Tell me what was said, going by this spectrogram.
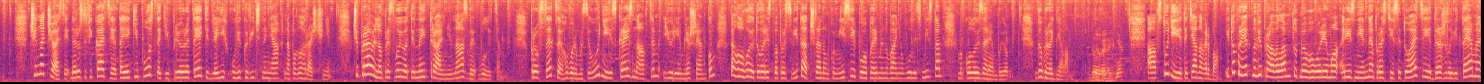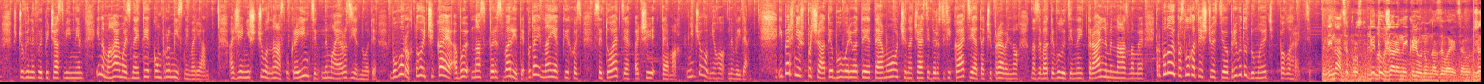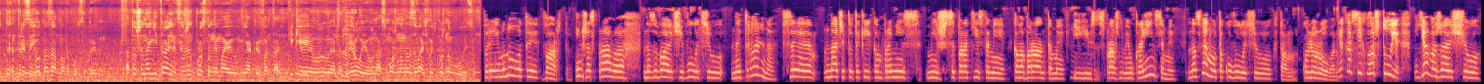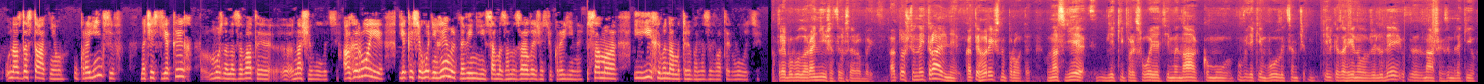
Чи на часі дерусифікація та які постаті в пріоритеті для їх увіковічнення на Павлоградщині? Чи правильно присвоювати нейтральні назви вулицям? Про все це говоримо сьогодні із краєзнавцем Юрієм Ляшенком та головою товариства просвіта, членом комісії по перейменуванню вулиць міста Миколою Зарембою. Доброго дня вам. Доброго дня. А в студії Тетяна Верба. І то проєкт нові правила. Тут ми обговорюємо різні непрості ситуації, дражливі теми, що виникли під час війни, і намагаємось знайти компромісний варіант. Адже ніщо нас, українців, не має роз'єднувати, бо ворог того й чекає, аби нас пересварити, бодай на якихось ситуаціях а чи темах. Нічого в нього не вийде. І перш ніж почати обговорювати тему, чи на часі дерусифікація та чи правильно називати вулиці нейтральними назвами, пропоную послухати, що з цього приводу думають павлоградці. Війна це просто петух жарений клюном називається. Вже 30 років назад треба було все приймати. А то, що на нейтральне, це вже просто немає ніякої фантазії. Тільки е, героїв у нас можна називати хоч кожну вулицю. Переіменовувати варто. Інша справа, називаючи вулицю нейтральна, це начебто такий компроміс між сепаратістами, колаборантами і справжніми українцями. Назвемо таку вулицю там кольорова, яка всіх влаштує. Я вважаю, що у нас достатньо українців, на честь яких можна називати е, наші вулиці. А герої, які сьогодні гинуть на війні саме за незалежність України, саме і їх іменами треба називати вулиці. Треба було раніше це все робити. А то, що нейтральні, категорично проти. У нас є, які присвоять імена, кому, яким вулицям, чи кілька загинуло вже людей, наших земляків.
